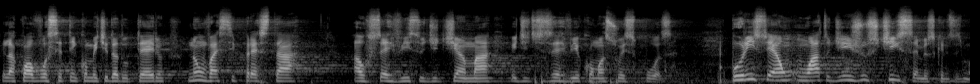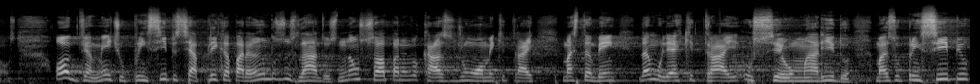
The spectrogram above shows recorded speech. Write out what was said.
pela qual você tem cometido adultério não vai se prestar ao serviço de te amar e de te servir como a sua esposa. Por isso é um, um ato de injustiça, meus queridos irmãos. Obviamente, o princípio se aplica para ambos os lados, não só para no caso de um homem que trai, mas também da mulher que trai o seu marido. Mas o princípio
